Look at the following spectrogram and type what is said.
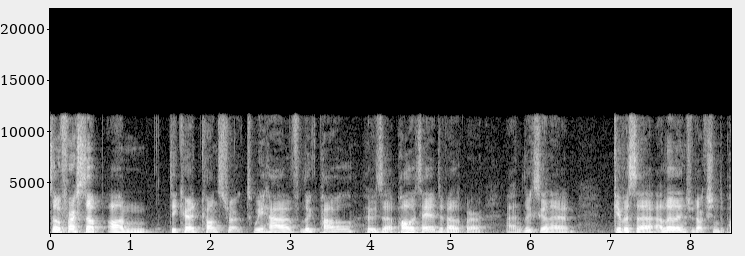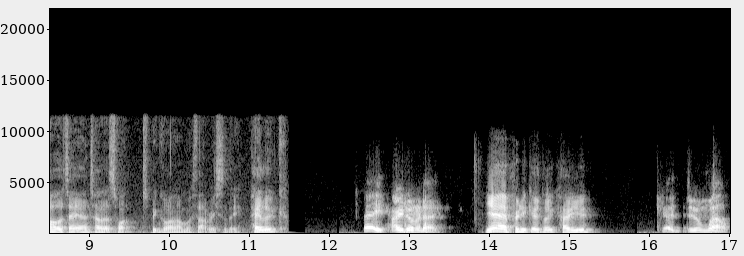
So first up on Decred Construct, we have Luke Powell, who's a Politeia developer, and Luke's going to give us a, a, little introduction to Politeia and tell us what's been going on with that recently. Hey, Luke. Hey, how you doing today? Yeah, pretty good, Luke. How are you? Good, doing well.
